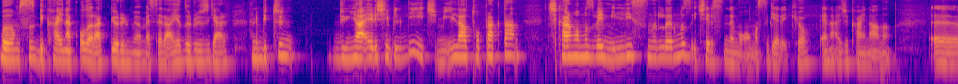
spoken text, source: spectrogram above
bağımsız bir kaynak olarak görülmüyor mesela ya da rüzgar? Hani bütün dünya erişebildiği için mi? İlla topraktan çıkarmamız ve milli sınırlarımız içerisinde mi olması gerekiyor enerji kaynağının? Ee,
